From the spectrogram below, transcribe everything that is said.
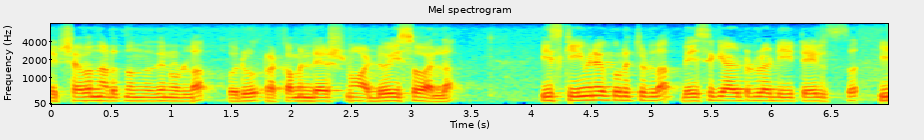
നിക്ഷേപം നടത്തുന്നതിനുള്ള ഒരു റെക്കമെൻഡേഷനോ അഡ്വൈസോ അല്ല. ഈ സ്കീമിനെ കുറിച്ചുള്ള ബേസിക് ആയിട്ടുള്ള ഡീറ്റെയിൽസ് ഈ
